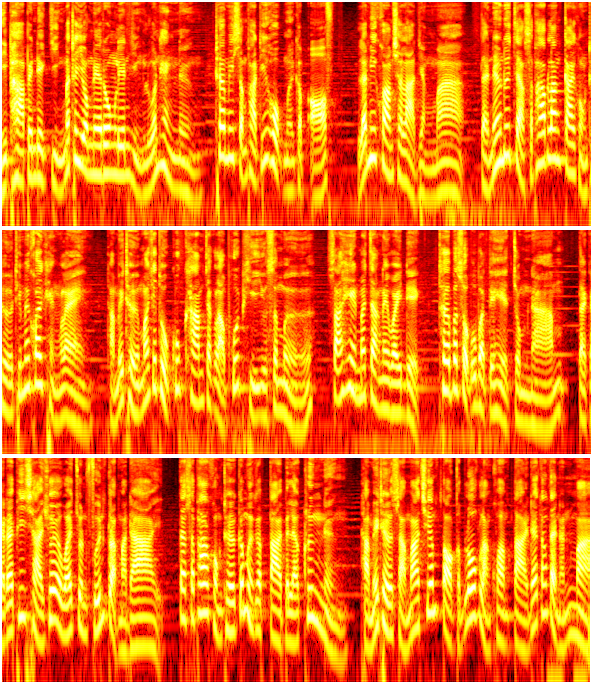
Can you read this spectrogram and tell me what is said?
นิพาเป็นเด็กหญิงมัธยมในโรงเรียนหญิงล้วนแห่งหนึ่ง เธอมีสัมผัสที่ 6 เหมือนกับออฟ และมีความฉลาดอย่างมาก แต่เนื่องด้วยจากสภาพร่างกายของเธอที่ไม่ค่อยแข็งแรงทำให้เธอมักจะถูกคุกคามจากเหล่าพูดผีอยู่เสมอ สาเหตุมาจากในวัยเด็ก เธอประสบอุบัติเหตุจมน้ำแต่ก็ได้พี่ชายช่วยเอาไว้จนฟื้นกลับมาได้ แต่สภาพของเธอก็เหมือนกับตายไปแล้วครึ่งหนึ่งทำให้เธอสามารถเชื่อมต่อกับโลกหลังความตายได้ตั้งแต่นั้นมา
